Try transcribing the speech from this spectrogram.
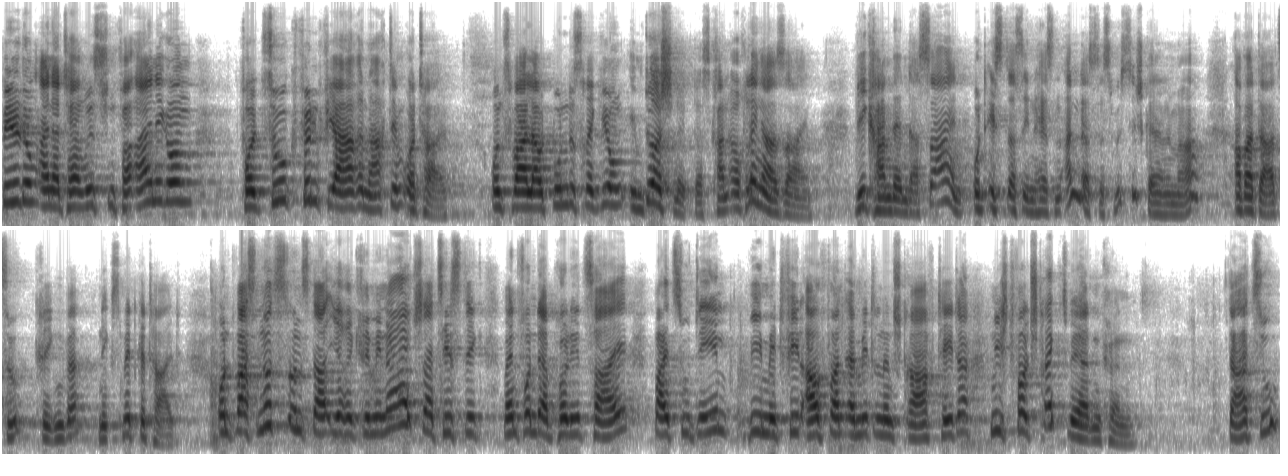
Bildung einer terroristischen Vereinigung, Vollzug fünf Jahre nach dem Urteil und zwar laut Bundesregierung im Durchschnitt. Das kann auch länger sein. Wie kann denn das sein? Und ist das in Hessen anders? Das wüsste ich gerne einmal. Aber dazu kriegen wir nichts mitgeteilt. Und was nutzt uns da Ihre Kriminalstatistik, wenn von der Polizei bei zudem wie mit viel Aufwand ermittelnden Straftätern nicht vollstreckt werden können? Dazu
